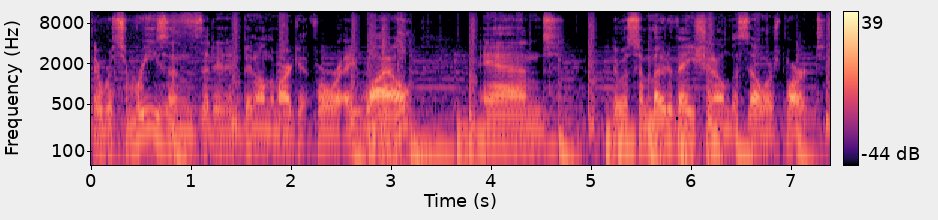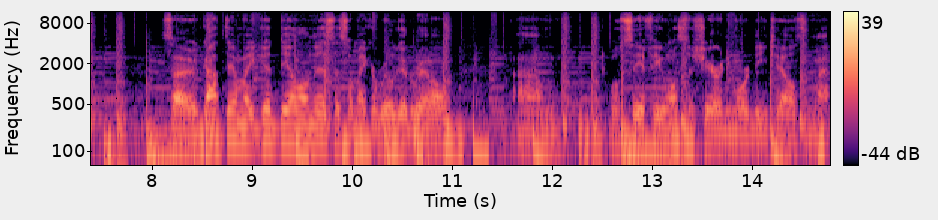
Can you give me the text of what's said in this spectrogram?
there were some reasons that it had been on the market for a while, and there was some motivation on the seller's part. So got them a good deal on this. This will make a real good rental. Um, we'll see if he wants to share any more details on that.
